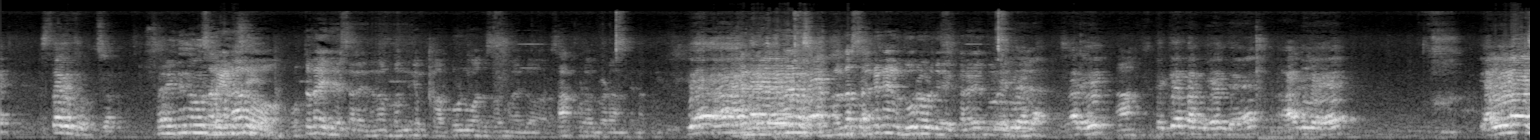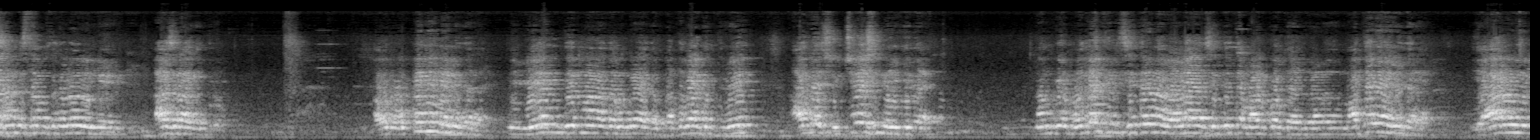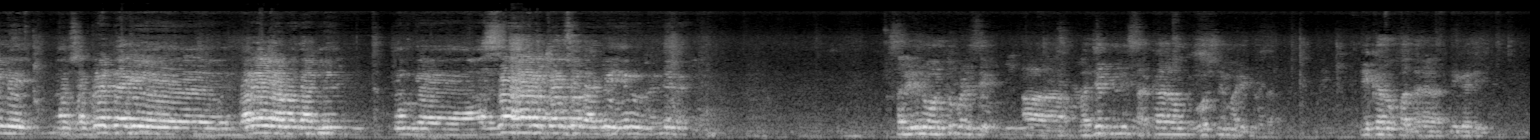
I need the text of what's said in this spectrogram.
ಸ್ಥಗಿತ ಸರ್ ಸರ್ ಇದನ್ನು ಸರ್ ಏನಾದ್ರು ಒತ್ತಡ ಇದೆ ಸರ್ ಇದನ್ನ ಬಂದ್ಗೆ ಪೂರ್ಣವಾದ ಸಮಯ ಸಾಕ್ ಸಾಥ್ ಕೊಡೋದು ಬೇಡ ಅಂತ ಸಂಘಟನೆ ದೂರ ಉಳಿದಿದೆ ಕರೆ ದೂರ ಇದೆ ಸರಿ. ಅದಕ್ಕೆ ತಮ್ಗೆ ಹೇಳ್ದೆ ಆಗ್ಲೇ ಎಲ್ಲಾ ಸಂಘ ಸಂಸ್ಥೆಗಳು ಇಲ್ಲಿ ಹಾಜರಾಗಿದ್ರು ಅವ್ರ ಒಪಿನಿಯನ್ ಹೇಳಿದ್ದಾರೆ ನೀವ್ ಏನ್ ತೀರ್ಮಾನ ತಗೊಂಡ್ರೆ ಅದು ಬದಲಾಗುತ್ತೀವಿ ಆದ್ರೆ ಸಿಚುವೇಶನ್ ಹೇಗಿದೆ. ನಮ್ಗೆ ಮೊದಲೇ ತಿಳಿಸಿದ್ರೆ ನಾವೆಲ್ಲ ಸಿದ್ಧತೆ ಮಾಡ್ಕೊಳ್ತಾ ಇದ್ವಿ. ಮತ್ತೆ ಮಾತೇ ಹೇಳಿದ್ದಾರೆ. ಯಾರು ಇಲ್ಲಿ ನಾವು ಸಪ್ರೇಟ್ ಆಗಿ ಬರಲ್ಲ ಅನ್ನೋದಾಗ್ಲಿ, ನಮ್ಗೆ ಅಸಹಾಯ ತೋರಿಸೋದಾಗ್ಲಿ ಏನು ಸರ್, ಇದನ್ನು ಹೊರತುಪಡಿಸಿ ಬಜೆಟ್ ಅಲ್ಲಿ ಸರ್ಕಾರ ಒಂದು ಘೋಷಣೆ ಮಾಡಿದ್ರು ಸರ್. ಏಕರೂಪ ದರ ನಿಗದಿ.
